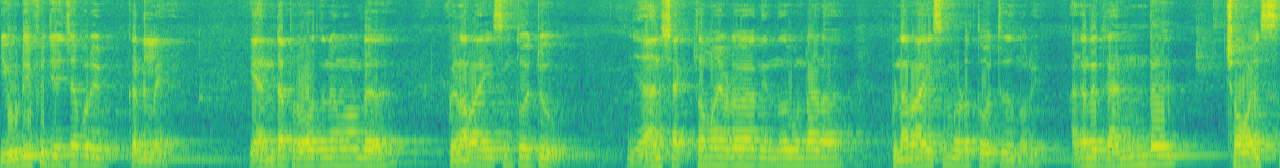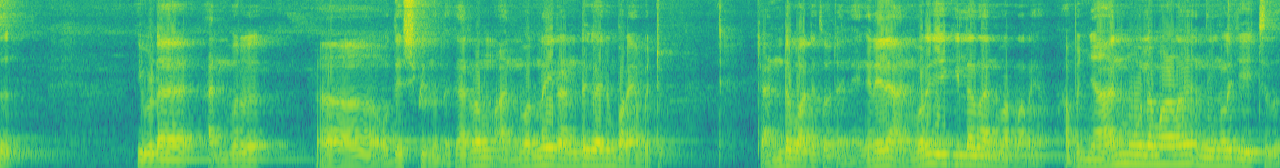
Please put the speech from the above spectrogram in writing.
യു ഡി എഫ് ജയിച്ചാൽ പറയും കണ്ടില്ലേ? എന്റെ പ്രവർത്തനം കൊണ്ട് പിണറായിസും തോറ്റു. ഞാൻ ശക്തമായി ഇവിടെ നിന്നതുകൊണ്ടാണ് പിണറായിസും ഇവിടെ തോറ്റതെന്ന് പറയും. അങ്ങനെ രണ്ട് ചോയ്സ് ഇവിടെ അൻവർ ഉദ്ദേശിക്കുന്നുണ്ട്. കാരണം അൻവറിനെ രണ്ട് കാര്യം പറയാൻ പറ്റും. രണ്ട് പാർട്ടി തോറ്റല്ലേ? എങ്ങനെയാലും അൻവർ ജയിക്കില്ല എന്ന് അൻവറിന് അറിയാം. അപ്പം ഞാൻ മൂലമാണ് നിങ്ങൾ ജയിച്ചത്.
